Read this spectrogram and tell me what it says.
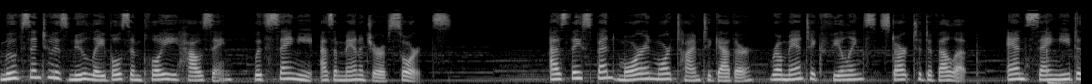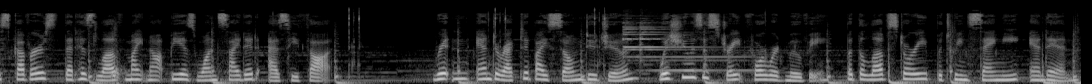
moves into his new label's employee housing, with Sang-yi as a manager of sorts. As they spend more and more time together, romantic feelings start to develop, and Sang-yi discovers that his love might not be as one-sided as he thought. Written and directed by Song Do-joon, Wish You is a straightforward movie, but the love story between Sang-yi and In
